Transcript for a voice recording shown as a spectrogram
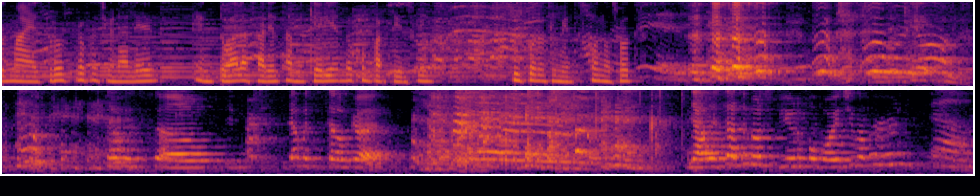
Los maestros profesionales en todas las áreas también queriendo compartir sus, sus conocimientos con nosotros. That was so, that was so good. now, is that the most beautiful voice you've ever heard? No.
